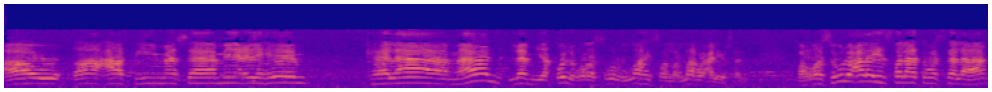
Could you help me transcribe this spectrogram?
أوقع في مسامعهم كلاما لم يقله رسول الله صلى الله عليه وسلم. فالرسول عليه الصلاة والسلام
